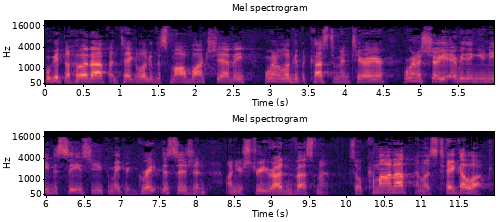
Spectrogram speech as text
We'll get the hood up and take a look at the small block Chevy. We're going to look at the custom interior. We're going to show you everything you need to see so you can make a great decision on your street rod investment. So come on up and let's take a look.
